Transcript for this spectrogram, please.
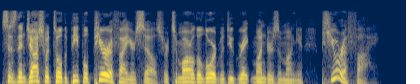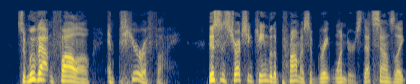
says then Joshua told the people purify yourselves for tomorrow the Lord will do great wonders among you. Purify. So move out and follow and purify. This instruction came with a promise of great wonders. That sounds like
